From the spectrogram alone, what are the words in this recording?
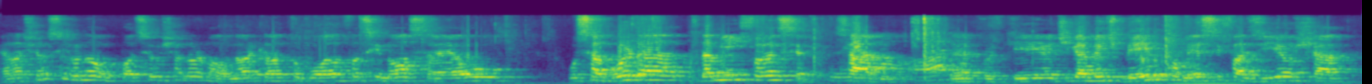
ela achou assim, não, pode ser um chá normal. Na hora que ela tomou, ela falou assim, nossa, é o, o sabor da, da minha infância, sabe? É, porque antigamente, bem no começo, se fazia o chá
